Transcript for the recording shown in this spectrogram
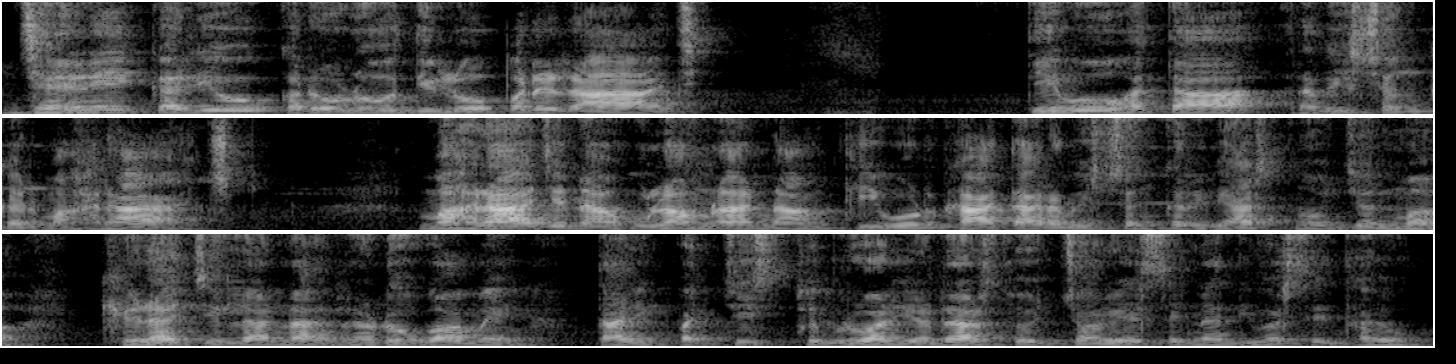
જેણે કર્યો કરોડો દિલો પર રાજ. તેઓ હતા રવિશંકર મહારાજ. મહારાજના હુલામણા નામથી ઓળખાતા રવિશંકર વ્યાસનો જન્મ ખેડા જિલ્લાના રડો ગામે તારીખ પચીસ ફેબ્રુઆરી અઢારસો ચોર્યાસીના દિવસે થયો.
